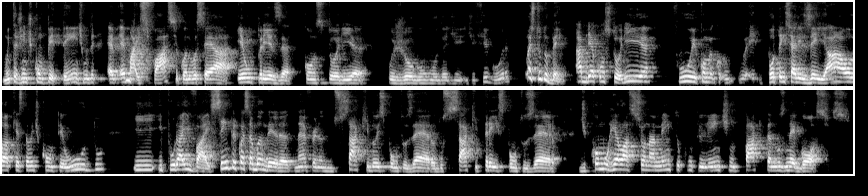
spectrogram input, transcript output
muita gente competente, muita, é, é, mais fácil quando você é a eu presa consultoria, o jogo muda de, de figura. Mas tudo bem, abri a consultoria, fui, como, potencializei aula, questão de conteúdo e, e, por aí vai. Sempre com essa bandeira, né, Fernando, do saque 2.0, do saque 3.0, de como o relacionamento com o cliente impacta nos negócios,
